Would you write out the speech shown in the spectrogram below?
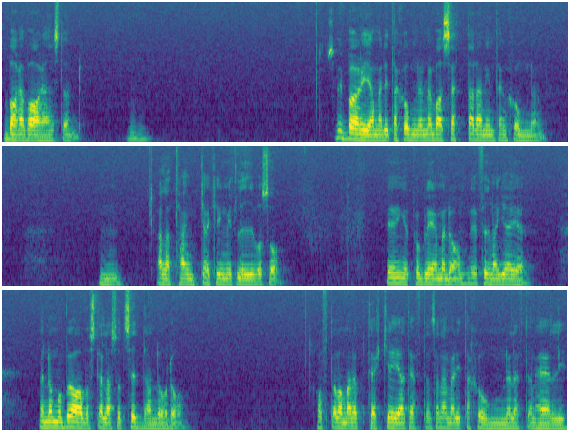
bara vara en stund. Mm. Så vi börjar meditationen med att bara sätta den intentionen. Mm alla tankar kring mitt liv och så. Det är inget problem med dem, det är fina grejer. Men de mår bra av att ställas åt sidan då och då. Ofta vad man upptäcker är att efter en sån här meditation eller efter en helg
